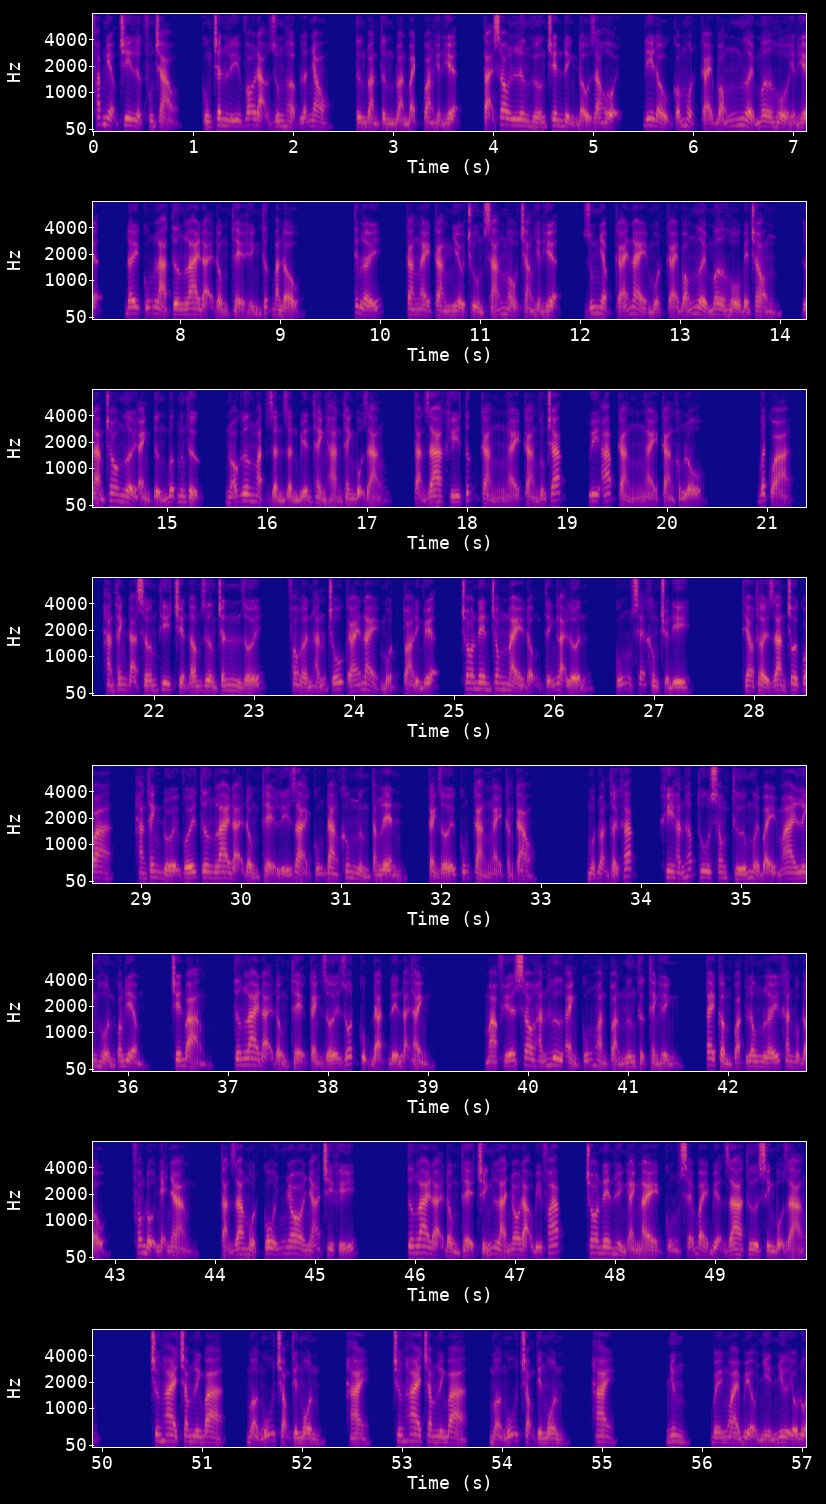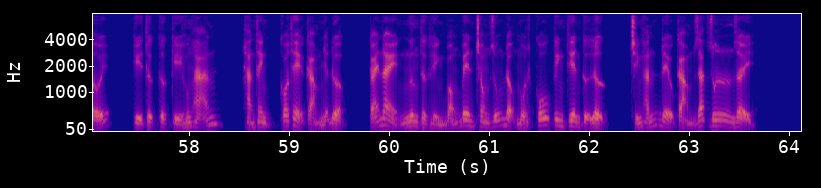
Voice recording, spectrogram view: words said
Pháp niệm chi lực phun trào, cùng chân lý võ đạo dung hợp lẫn nhau, từng đoàn từng đoàn bạch quang hiện hiện, tại sau lưng hướng trên đỉnh đầu giao hội, đi đầu có một cái bóng người mơ hồ hiện hiện, đây cũng là tương lai đại đồng thể hình thức ban đầu. Tiếp lấy, càng ngày càng nhiều chùm sáng màu trắng hiện hiện, dung nhập cái này một cái bóng người mơ hồ bên trong, làm cho người ảnh từng bước ngưng thực, nó gương mặt dần dần biến thành hàn thanh bộ dáng, tản ra khí tức càng ngày càng vững chắc, uy áp càng ngày càng khổng lồ. Bất quá, hàn thanh đã sớm thi triển âm dương chân giới, phong ấn hắn chỗ cái này một tòa đình viện cho nên trong này động tĩnh lại lớn, cũng sẽ không chuyển đi. Theo thời gian trôi qua, hàn thanh đối với tương lai đại đồng thể lý giải cũng đang không ngừng tăng lên, cảnh giới cũng càng ngày càng cao. Một đoạn thời khắc, khi hắn hấp thu xong thứ mười bảy mai linh hồn quan điểm, trên bảng, tương lai đại đồng thể cảnh giới rốt cục đạt đến đại thành. Mà phía sau hắn hư ảnh cũng hoàn toàn ngưng thực thành hình, tay cầm quạt lông lấy khăn buộc đầu, phong độ nhẹ nhàng, tản ra một cô nho nhã chi khí. Tương lai đại đồng thể chính là nho đạo bí pháp, cho nên hình ảnh này cũng sẽ bày biện ra thư sinh bộ dáng. Chương hai trăm linh ba, mở ngũ trọng thiên môn, hai, chương hai trăm linh ba, mở ngũ trọng thiên môn hai. Nhưng, bề ngoài biểu nhìn như yếu đuối, kỳ thực cực kỳ hung hãn, hàn thanh có thể cảm nhận được, cái này ngưng thực hình bóng bên trong rúng động một cỗ kinh thiên cự lực, chính hắn đều cảm giác run rẩy.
